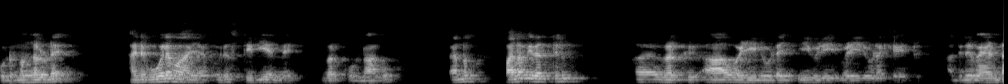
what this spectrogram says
കുടുംബങ്ങളുടെ അനുകൂലമായ ഒരു സ്ഥിതി തന്നെ ഇവർക്ക് ഉണ്ടാകും കാരണം പല വിധത്തിലും ഇവർക്ക് ആ വഴിയിലൂടെ ഈ വഴി വഴിയിലൂടെ ഒക്കെ ആയിട്ട് അതിന് വേണ്ട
